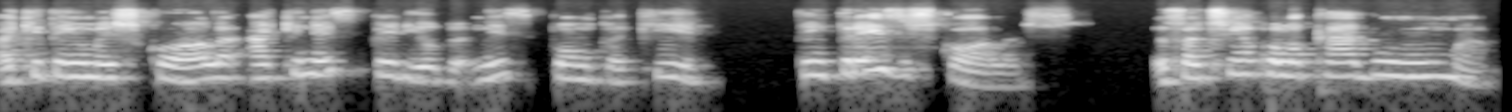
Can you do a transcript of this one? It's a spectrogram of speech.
aqui tem uma escola, aqui nesse período, nesse ponto aqui, tem três escolas. Eu só tinha colocado uma.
